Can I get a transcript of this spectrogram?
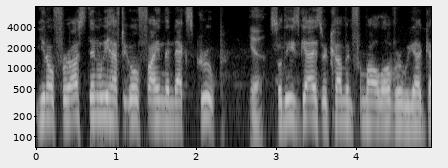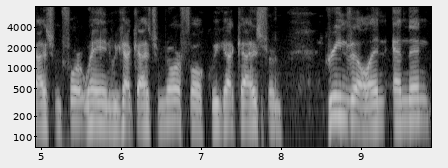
You know, for us, then we have to go find the next group. Yeah. So these guys are coming from all over. We got guys from Fort Wayne, we got guys from Norfolk, we got guys from Greenville, and and then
